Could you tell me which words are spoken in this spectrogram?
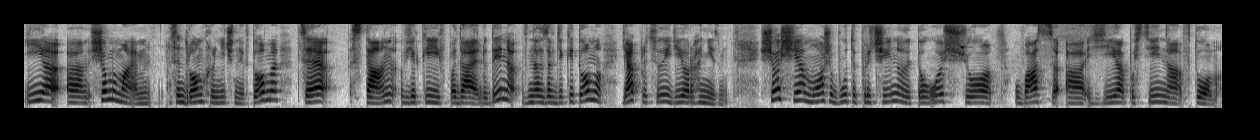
І е, що ми маємо? Синдром хронічної втоми це стан, в який впадає людина завдяки тому, як працює її організм. Що ще може бути причиною того, що у вас є постійна втома?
